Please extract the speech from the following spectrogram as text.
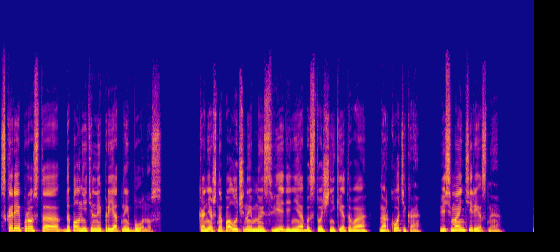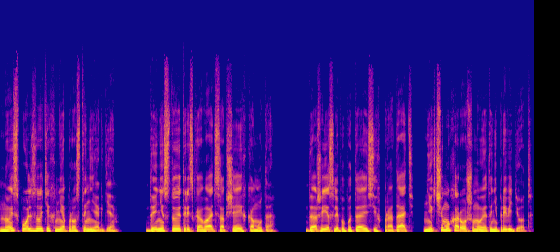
Скорее, просто дополнительный приятный бонус. Конечно, полученные мной сведения об источнике этого наркотика весьма интересны, но использовать их мне просто негде. Да и не стоит рисковать, сообщая их кому-то. Даже если попытаюсь их продать, ни к чему хорошему это не приведет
